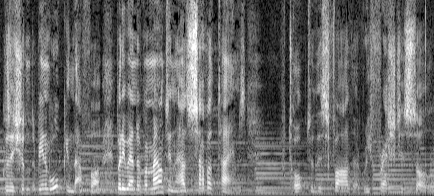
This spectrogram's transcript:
because he shouldn't have been walking that far. But he went up a mountain and had Sabbath times, talked with his father, refreshed his soul.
